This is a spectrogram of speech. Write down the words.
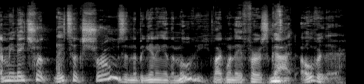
I mean, they took they took shrooms in the beginning of the movie, like when they first got over there.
